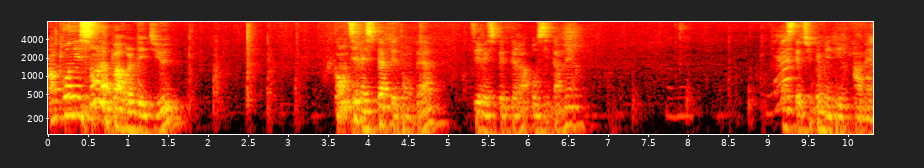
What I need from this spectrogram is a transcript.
En connaissant la parole de Dieu, quand tu respectes ton père, tu respecteras aussi ta mère. Est-ce que tu peux me dire Amen?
